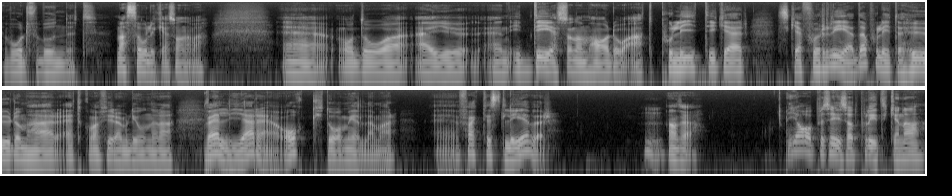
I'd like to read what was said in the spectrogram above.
Vårdförbundet, massa olika sådana va. Eh, och då är ju en idé som de har då att politiker ska få reda på lite hur de här 1,4 miljonerna väljare och då medlemmar eh, faktiskt lever, Mm. antar jag. Ja, precis. Att politikerna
